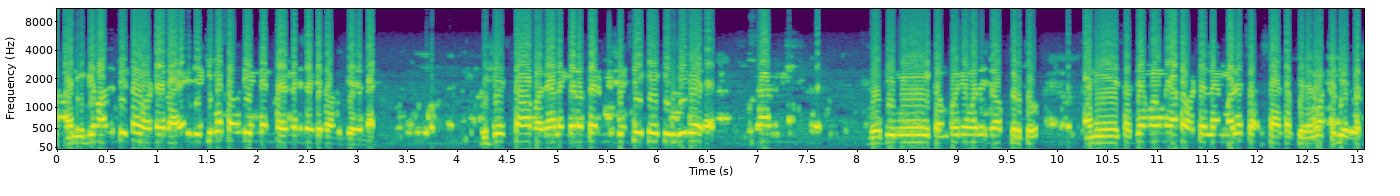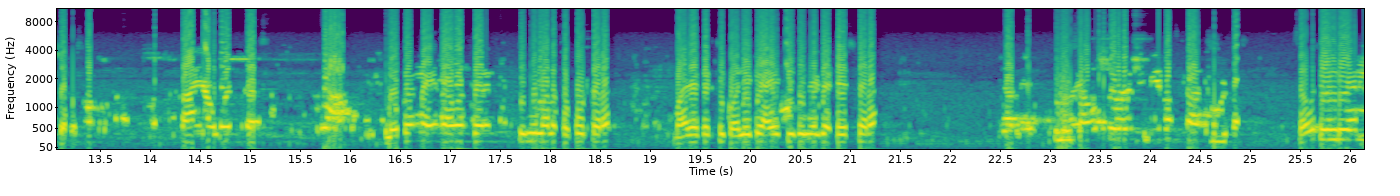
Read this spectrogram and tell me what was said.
आणि हे माझं तिथं हॉटेल आहे जे की मी साऊथ इंडियन फॅमिलीसाठी चालू केलेलं आहे. विशेषतः बघायला गेलं तर मी बेसिक एक इंजिनियर आहे जो की मी कंपनीमध्ये जॉब करतो. आणि सध्या मग मी आता हॉटेल लाईन मध्ये स्टार्टअप केलेलं मागच्या दीड वर्षापासून. काय आव्हान लोकांना हेच आव्हान करेन तुम्ही मला सपोर्ट करा. माझ्याकडची क्वालिटी आहे ती तुम्ही एकदा टेस्ट करा. साऊथ इंडियन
